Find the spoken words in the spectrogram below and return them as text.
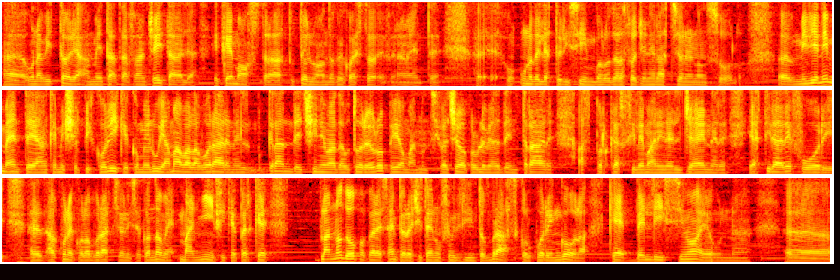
eh, una vittoria a metà tra Francia e Italia e che mostra a tutto il mondo che questo è veramente eh, uno degli attori simbolo della sua generazione non solo. Eh, mi viene in mente anche Michel Piccoli che come lui amava lavorare nel grande cinema d'autore europeo ma non si faceva problemi ad entrare a sporcarsi le mani nel genere e a tirare fuori eh, alcune alcune collaborazioni secondo me magnifiche perché l'anno dopo per esempio recita in un film di Tinto Brass col cuore in gola che è bellissimo è un, eh,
